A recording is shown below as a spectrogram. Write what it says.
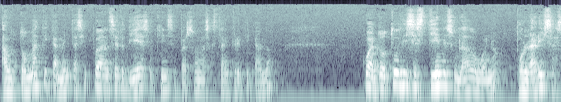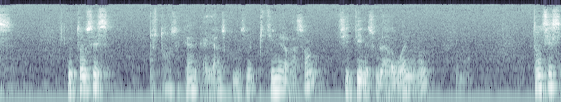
Automáticamente, así puedan ser 10 o 15 personas que están criticando, cuando tú dices tiene su lado bueno, polarizas. Entonces, pues todos se quedan callados como si pues tiene razón, sí tiene su lado bueno, ¿no? Entonces,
